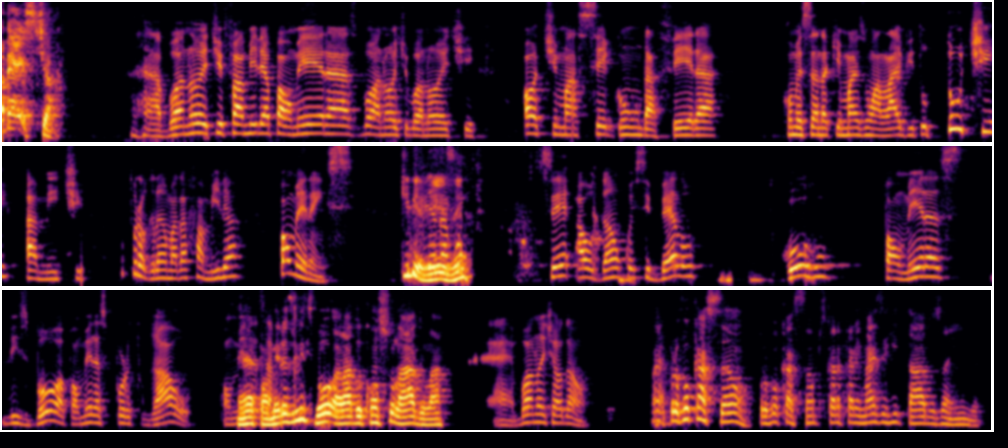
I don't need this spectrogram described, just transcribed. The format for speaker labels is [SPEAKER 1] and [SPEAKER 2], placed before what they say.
[SPEAKER 1] Uma bestia!
[SPEAKER 2] boa noite, família Palmeiras. Boa noite, boa noite. Ótima segunda-feira. Começando aqui mais uma live do Tuti Amite, o programa da família palmeirense.
[SPEAKER 1] Que beleza, hein?
[SPEAKER 2] Você, Aldão, com esse belo gorro Palmeiras Lisboa, Palmeiras Portugal.
[SPEAKER 1] Palmeiras é, Palmeiras Lisboa, lá do consulado lá.
[SPEAKER 2] É, boa noite, Aldão.
[SPEAKER 1] É, provocação, provocação para os caras ficarem mais irritados ainda.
